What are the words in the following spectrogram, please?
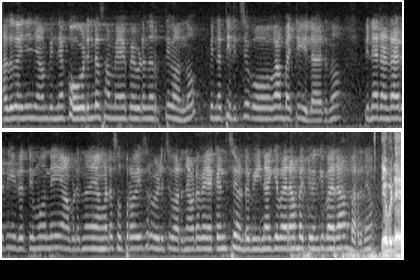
അത് കഴിഞ്ഞ് ഞാൻ പിന്നെ കോവിഡിന്റെ സമയമായപ്പോൾ ഇവിടെ നിർത്തി വന്നു. പിന്നെ തിരിച്ചു പോകാൻ പറ്റിയില്ലായിരുന്നു. പിന്നെ രണ്ടായിരത്തി ഇരുപത്തി മൂന്നിൽ അവിടുന്ന് ഞങ്ങളുടെ സൂപ്പർവൈസർ വിളിച്ച് പറഞ്ഞു അവിടെ വേക്കൻസി ഉണ്ട്. വീണാക്കി വരാൻ പറ്റുമെങ്കിൽ വരാൻ പറഞ്ഞു. എവിടെ?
